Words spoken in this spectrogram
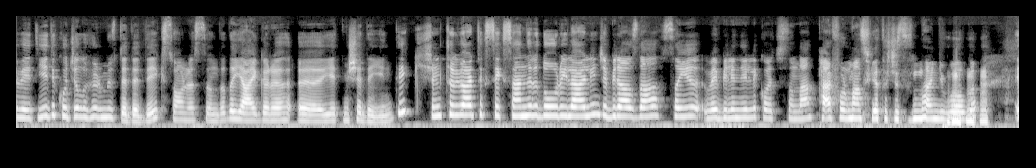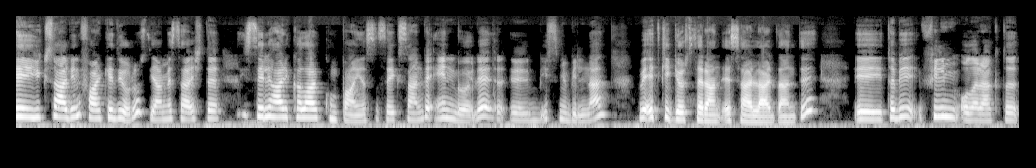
Evet, Yedi Kocalı Hürmüz de dedik. Sonrasında da Yaygara e, 70'e değindik. Şimdi tabii artık 80'lere doğru ilerleyince biraz daha sayı ve bilinirlik açısından, performans fiyat açısından gibi oldu. e, yükseldiğini fark ediyoruz. Yani mesela işte Hisseli Harikalar Kumpanyası 80'de en böyle e, ismi bilinen ve etki gösteren eserlerdendi. E, tabii film olarak da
